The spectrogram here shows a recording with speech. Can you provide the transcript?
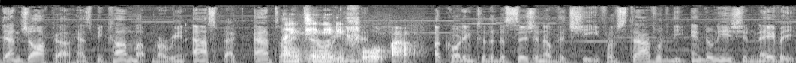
Denjaka has become a marine aspect anti-1984, wow. According to the decision of the Chief of Staff of the Indonesian Navy,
